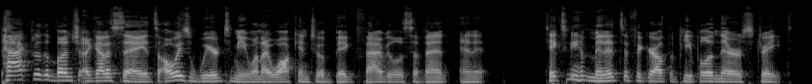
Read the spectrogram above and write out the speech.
Packed with a bunch. I gotta say, it's always weird to me when I walk into a big, fabulous event and it takes me a minute to figure out the people in there are straight.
